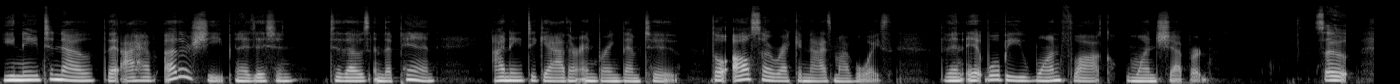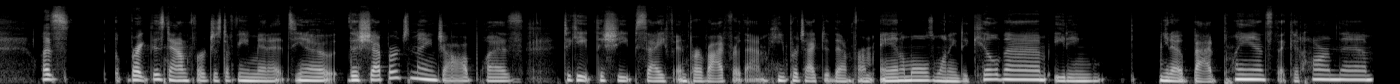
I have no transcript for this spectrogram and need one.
You need to know that I have other sheep in addition to those in the pen. I need to gather and bring them too. They'll also recognize my voice. Then it will be one flock, one shepherd. So let's break this down for just a few minutes. You know, the shepherd's main job was to keep the sheep safe and provide for them. He protected them from animals wanting to kill them, eating, you know, bad plants that could harm them.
